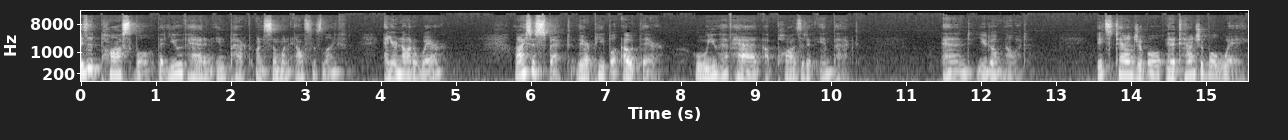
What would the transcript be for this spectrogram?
Is it possible that you have had an impact on someone else's life and you're not aware? I suspect there are people out there who you have had a positive impact and you don't know it. It's tangible, in a tangible way,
